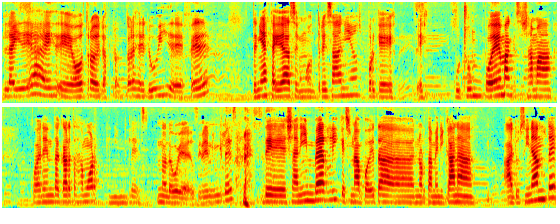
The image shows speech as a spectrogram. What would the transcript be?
La idea es de otro de los productores de Louis, de Fede. Tenía esta idea hace como tres años porque es- escuchó un poema que se llama 40 cartas de amor en inglés. No lo voy a decir en inglés. De Janine Berly, que es una poeta norteamericana alucinante,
